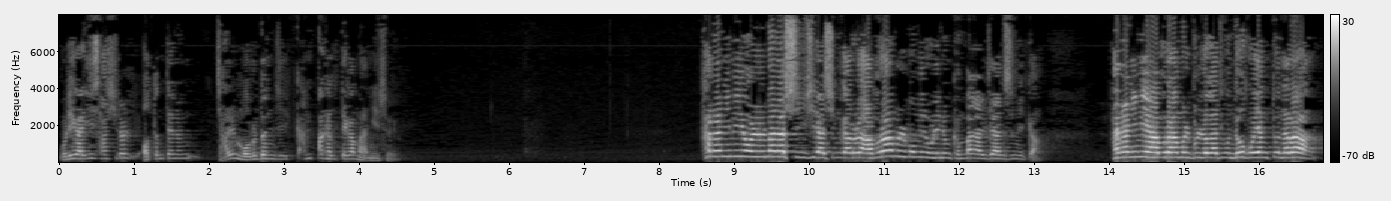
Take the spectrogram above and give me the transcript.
우리가 이 사실을 어떤 때는 잘 모르든지 깜빡할 때가 많이 있어요. 하나님이 얼마나 신실하신가를 아브라함을 보면 우리는 금방 알지 않습니까? 하나님이 아브라함을 불러가지고 너 고향 떠나라.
